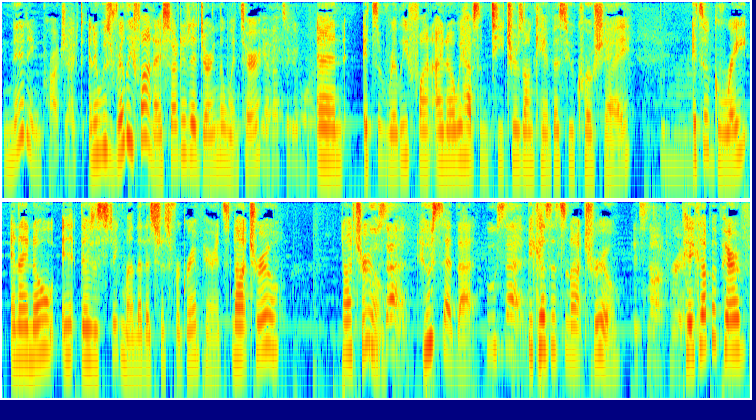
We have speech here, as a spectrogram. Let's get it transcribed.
knitting project and it was really fun. I started it during the winter. yeah, that's a good one. And it's a really fun. I know we have some teachers on campus who crochet. Mm-hmm. It's a great, and I know it, there's a stigma that it's just for grandparents. Not true. Not true. Who said? Who said that? Who said? Because it's not true. it's not true. Pick up a pair of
